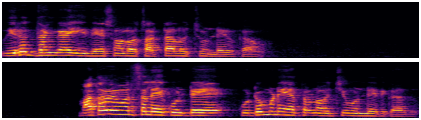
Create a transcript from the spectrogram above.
విరుద్ధంగా ఈ దేశంలో చట్టాలు వచ్చి ఉండేవి కావు. మత విమర్శ లేకుంటే కుటుంబ నియంత్రణ వచ్చి ఉండేది కాదు.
